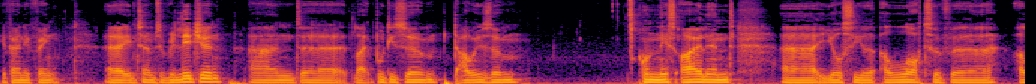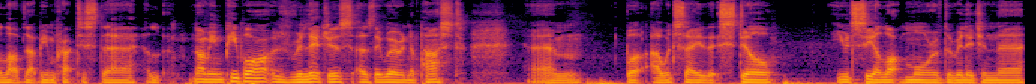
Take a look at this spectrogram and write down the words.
if anything uh, in terms of religion and uh, like Buddhism, Taoism. On this island, uh, you'll see a, lot of uh, a lot of that being practiced there. I mean, people aren't as religious as they were in the past, um, but I would say that still you would see a lot more of the religion there.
